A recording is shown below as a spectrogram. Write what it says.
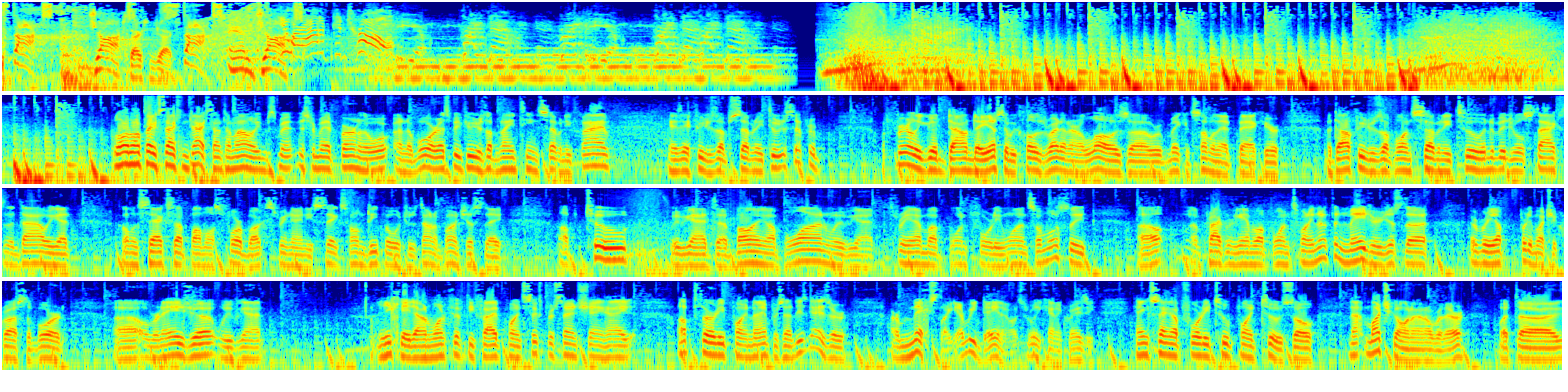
Stocks, jocks, Stocks and jocks. stocks and jocks. You are out of control. Here, right now, right here, right now, right now. Hello, North Bay Stocks and Jocks. Tom Tomorrow, Mr. Matt Byrne on the war. On the war. SP futures up 1975. NASDAQ futures up 72. Just after a fairly good down day yesterday, we closed right on our lows. Uh, we're making some of that back here. The Dow futures up 172. Individual stocks in the Dow, we got Goldman Sachs up almost four bucks, 396. Home Depot, which was down a bunch yesterday, up two. We've got uh, Boeing up one. We've got 3M up 141. So mostly uh, Procter Gamble up 120. Nothing major, just uh, everybody up pretty much across the board. Uh, over in Asia, we've got Nikkei down 155.6%, Shanghai up 30.9%. These guys are, are mixed like every day now. It's really kind of crazy. Hang Seng up 42.2, so not much going on over there, but uh,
